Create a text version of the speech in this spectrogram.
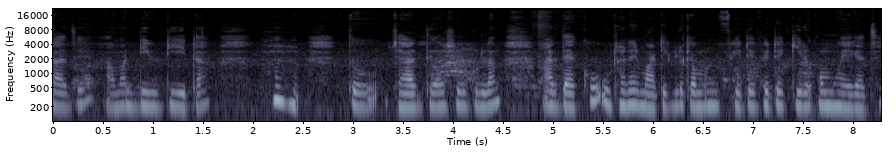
কাজে। আমার ডিউটি এটা। তো ঝাড় দেওয়া শুরু করলাম। আর দেখো উঠানের মাটিগুলো কেমন ফেটে ফেটে কীরকম হয়ে গেছে।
